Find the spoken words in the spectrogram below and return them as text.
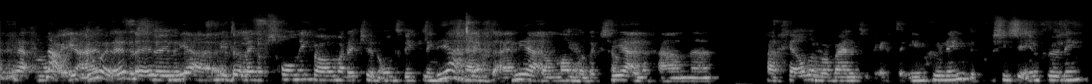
ja nou, ik doe het. Dus, en, ja, niet alleen op schoolniveau, maar dat je een ontwikkeling krijgt eigenlijk dan landelijk zou kunnen gaan, gaan gelden. Waarbij natuurlijk echt de invulling, de precieze invulling,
